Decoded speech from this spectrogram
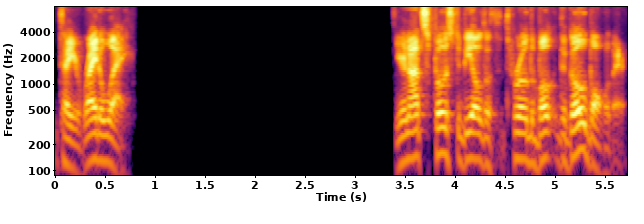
I'll tell you right away. You're not supposed to be able to throw the, bo- the go ball there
